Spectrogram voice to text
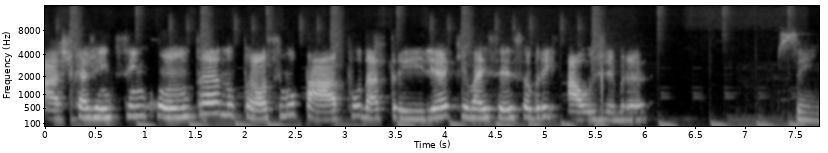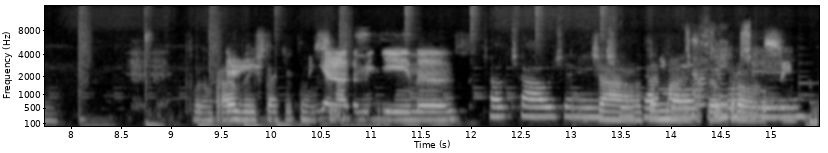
acho que a gente se encontra no próximo papo da trilha que vai ser sobre álgebra. Sim. Foi um prazer é. estar aqui com Obrigada, vocês. Obrigada, meninas. Tchau, tchau, gente. Tchau, até, até mais. Até o próximo.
